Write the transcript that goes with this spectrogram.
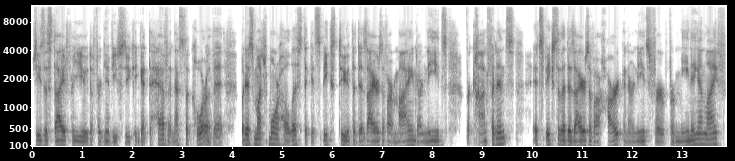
Jesus died for you to forgive you so you can get to heaven. That's the core of it, but it's much more holistic. It speaks to the desires of our mind, our needs for confidence. It speaks to the desires of our heart and our needs for for meaning in life.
